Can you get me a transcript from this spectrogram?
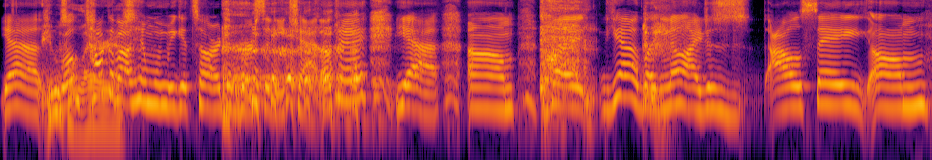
Yeah, we'll talk about him when we get to our diversity chat, okay? Yeah. Um but yeah, like no, I just I'll say um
